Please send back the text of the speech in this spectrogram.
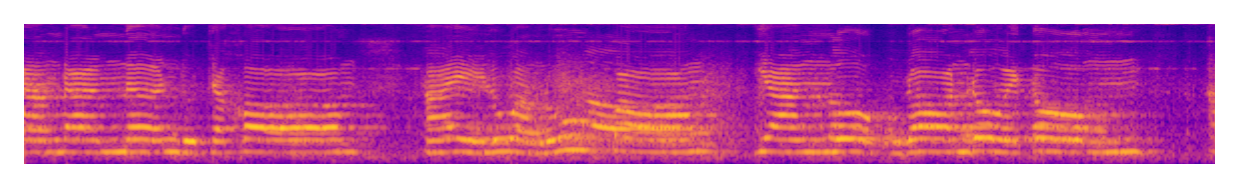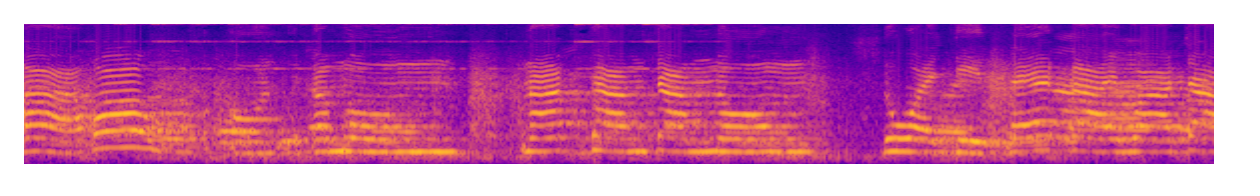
างดำเนินดุจคอง ให้ล่วงลูกปอง ยังโลกอุดรโดยตรงข้าก็อ่อนอุตมง นับทำจำนง ด้วยจิตและกายวาจา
